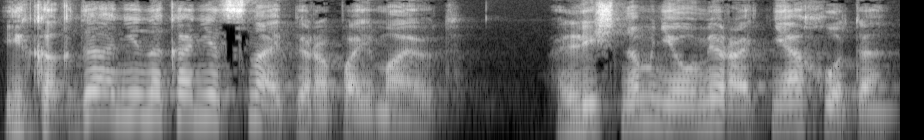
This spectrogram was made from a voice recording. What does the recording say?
И когда они, наконец, снайпера поймают? Лично мне умирать неохота.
